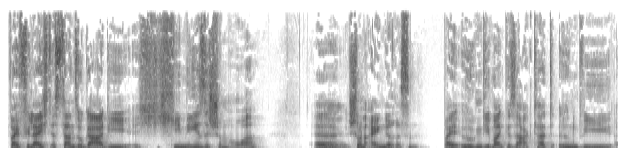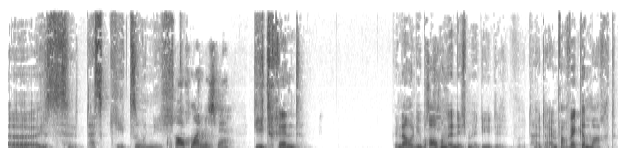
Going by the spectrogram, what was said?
Weil vielleicht ist dann sogar die chinesische Mauer äh, schon eingerissen, weil irgendjemand gesagt hat, irgendwie, äh, ist, das geht so nicht Braucht man nicht mehr. die trennt. Genau, die brauchen wir nicht mehr. Die, die wird halt einfach weggemacht.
